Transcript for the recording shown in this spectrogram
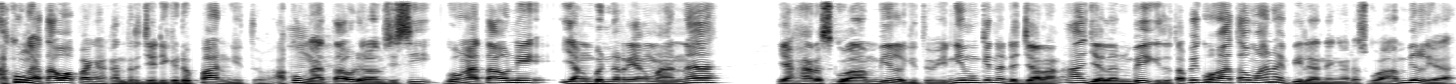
aku nggak tahu apa yang akan terjadi ke depan gitu aku nggak Hmm. tahu dalam sisi gue nggak tahu nih yang bener yang mana yang harus gue ambil gitu. Ini mungkin ada jalan A jalan B gitu. Tapi gue nggak tahu mana pilihan yang harus gue ambil ya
